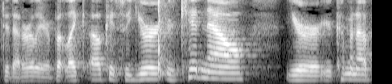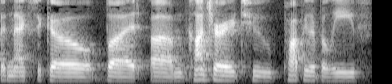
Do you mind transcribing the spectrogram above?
did that earlier, but like, okay, so you're you're kid now. You're you're coming up in Mexico, but um, contrary to popular belief,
